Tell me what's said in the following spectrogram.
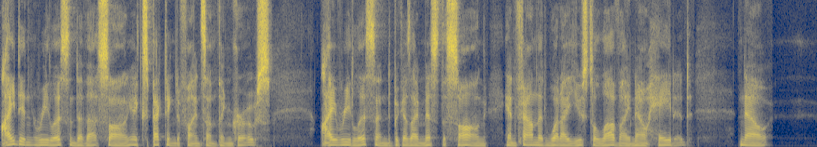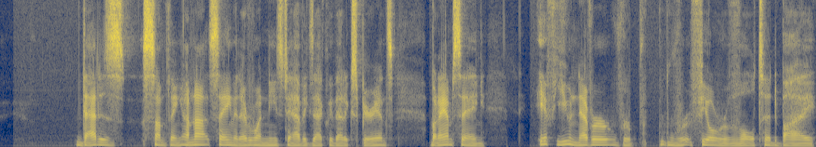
I didn't re listen to that song expecting to find something gross. I re listened because I missed the song and found that what I used to love, I now hated. Now, that is something I'm not saying that everyone needs to have exactly that experience, but I am saying if you never re- re- feel revolted by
